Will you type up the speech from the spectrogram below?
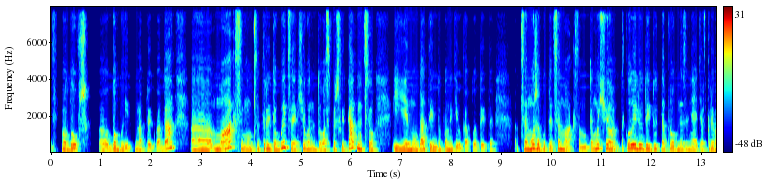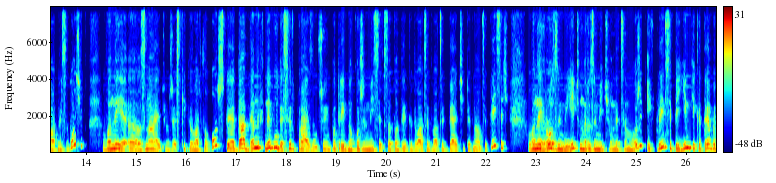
впродовж е, доби, наприклад. Да? Е, Максимум це три доби, це якщо вони до вас прийшли п'ятницю і ну, дати їм до понеділка платити. Це може бути це максимум, тому що коли люди йдуть на пробне заняття в приватний садочок, вони е, знають вже, скільки вас що коштує, да? для них не буде сюрпризом, що їм потрібно кожен місяць заплатити 20, 25 чи 15 тисяч. Вони розуміють, вони розуміють, що вони це можуть, і в принципі їм тільки треба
